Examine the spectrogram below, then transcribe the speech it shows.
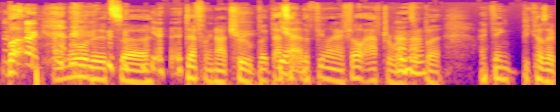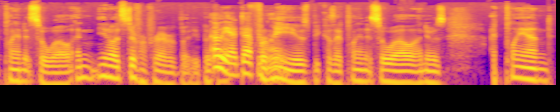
But I know that it's uh, Yeah. definitely not true. But that's Yeah. the feeling I felt afterwards. Uh-huh. But I think because I planned it so well, and you know, it's different for everybody. But Oh, yeah, definitely. For me, it was because I planned it so well, and it was I planned.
